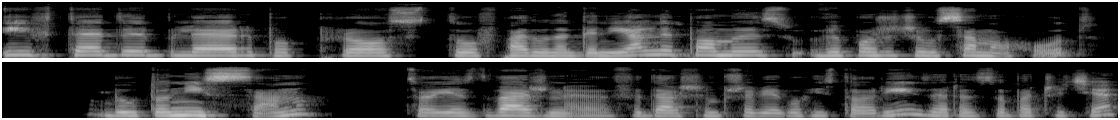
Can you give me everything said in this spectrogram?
I wtedy Blair po prostu wpadł na genialny pomysł, wypożyczył samochód. Był to Nissan, co jest ważne w dalszym przebiegu historii, zaraz zobaczycie.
